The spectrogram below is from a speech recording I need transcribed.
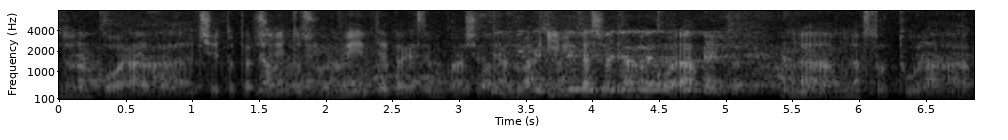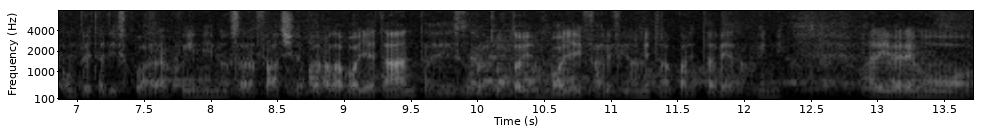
non ancora al 100% sicuramente perché stiamo ancora cercando la chimica, cercando ancora una, una struttura completa di squadra, quindi non sarà facile, però la voglia è tanta e soprattutto abbiamo voglia di fare finalmente una partita vera, quindi arriveremo,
